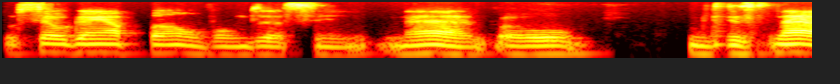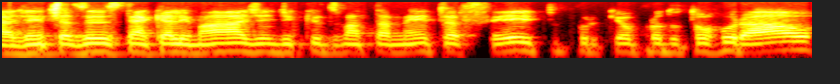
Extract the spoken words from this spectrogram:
o seu ganha-pão, vamos dizer assim. Né? Ou, né? A gente, às vezes, tem aquela imagem de que o desmatamento é feito porque o produtor rural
